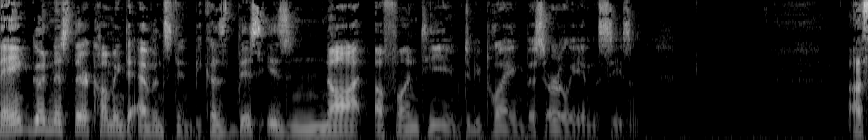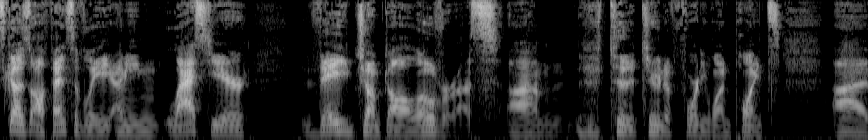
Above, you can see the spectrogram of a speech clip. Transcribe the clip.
thank goodness they're coming to Evanston because this is not a fun team to be playing this early in the season. Uh, Scuzz offensively, I mean, last year they jumped all over us um, to the tune of 41 points. Uh,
